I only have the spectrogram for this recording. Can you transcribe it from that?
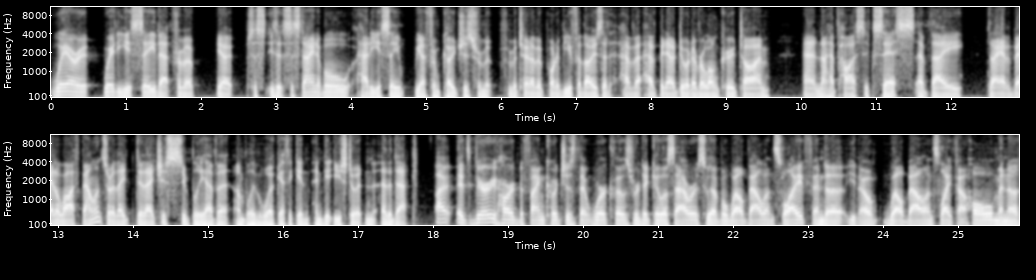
where where do you see that from a you know, is it sustainable? How do you see, you know, from coaches from a, from a turnover point of view for those that have have been able to do it over a long period of time and they have high success? Have they do they have a better life balance, or they do they just simply have an unbelievable work ethic and, and get used to it and, and adapt? I, it's very hard to find coaches that work those ridiculous hours who have a well balanced life and a you know well balanced life at home and a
